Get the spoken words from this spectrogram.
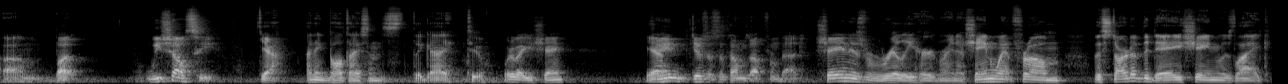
um, but we shall see. yeah, I think Paul Tyson's the guy too. What about you, Shane? Yeah. Shane gives us a thumbs up from bad. Shane is really hurting right now. Shane went from the start of the day, Shane was like,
